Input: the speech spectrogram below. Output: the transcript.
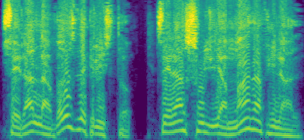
será la voz de Cristo, será su llamada final.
